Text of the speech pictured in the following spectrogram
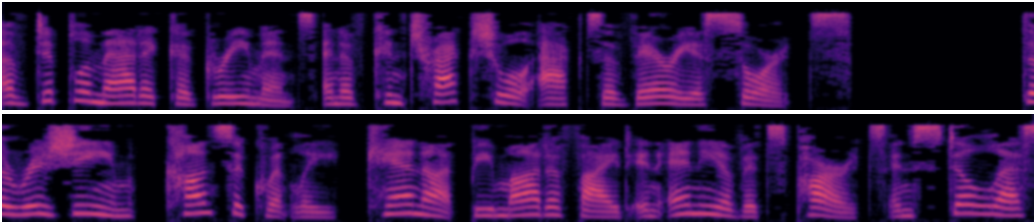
of diplomatic agreements and of contractual acts of various sorts. The regime, consequently, cannot be modified in any of its parts and still less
